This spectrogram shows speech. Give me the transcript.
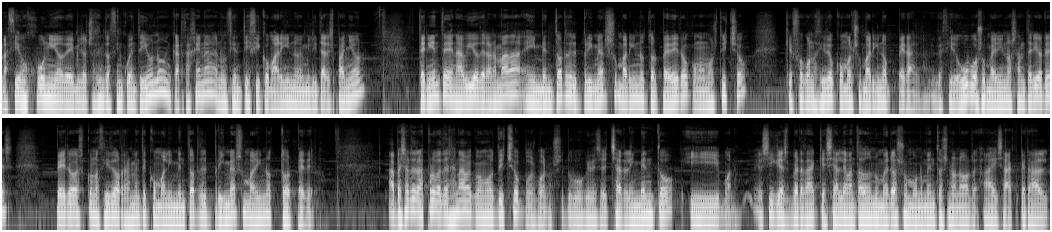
nació en junio de 1851 en Cartagena, en un científico marino y militar español teniente de navío de la Armada e inventor del primer submarino torpedero, como hemos dicho, que fue conocido como el submarino Peral. Es decir, hubo submarinos anteriores, pero es conocido realmente como el inventor del primer submarino torpedero. A pesar de las pruebas de esa nave, como hemos dicho, pues bueno, se tuvo que desechar el invento y bueno, sí que es verdad que se han levantado numerosos monumentos en honor a Isaac Peral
